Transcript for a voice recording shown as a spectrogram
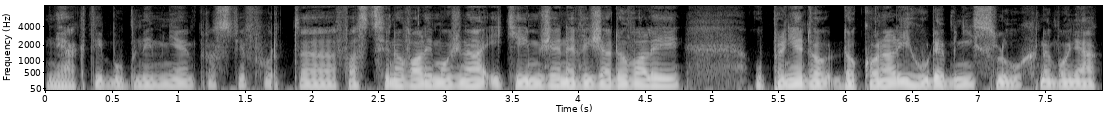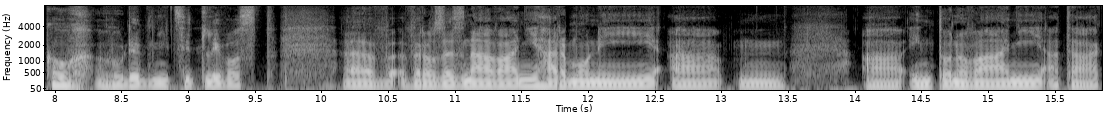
nějak ty bubny mě prostě furt uh, fascinovaly možná i tím, že nevyžadovali úplně do, dokonalý hudební sluch nebo nějakou hudební citlivost uh, v, v rozeznávání harmonií a, mm, a intonování a tak.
